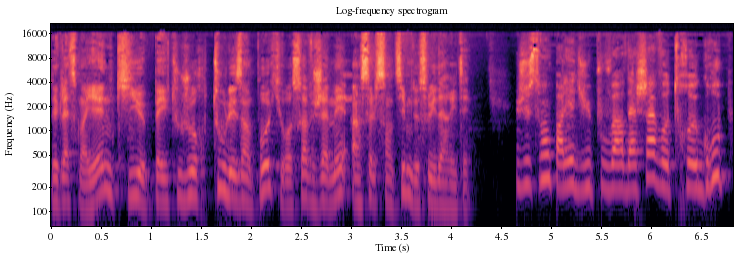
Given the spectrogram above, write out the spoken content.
les classes moyennes qui payent toujours tous les impôts, qui reçoivent jamais un seul centime de solidarité. Justement, vous parliez du pouvoir d'achat. Votre groupe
